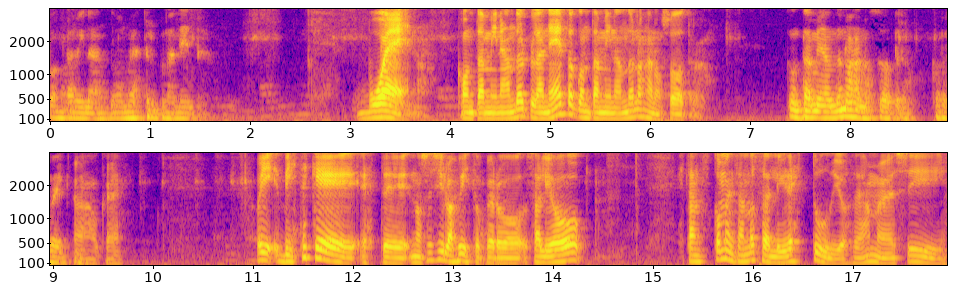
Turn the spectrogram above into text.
contaminando nuestro planeta. Bueno, contaminando el planeta o contaminándonos a nosotros. Contaminándonos a nosotros, correcto. Ah, ok. Oye, viste que, este, no sé si lo has visto, pero salió, están comenzando a salir estudios, déjame ver si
